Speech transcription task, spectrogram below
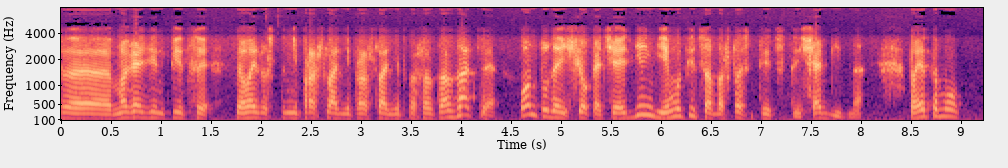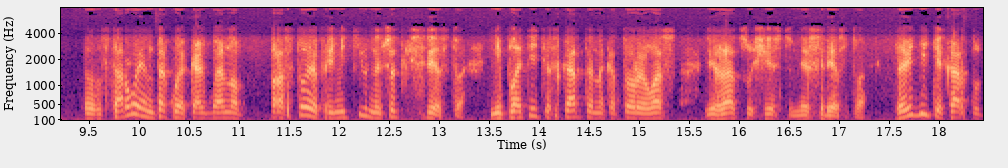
э, магазин пиццы говорил, что не прошла, не прошла, не прошла транзакция, он туда еще качает деньги, ему пицца обошлась в 30 тысяч. Обидно. Поэтому э, второе, ну, такое, как бы оно простое, примитивное все-таки средство. Не платите с карты, на которой у вас лежат существенные средства. Заведите карту,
